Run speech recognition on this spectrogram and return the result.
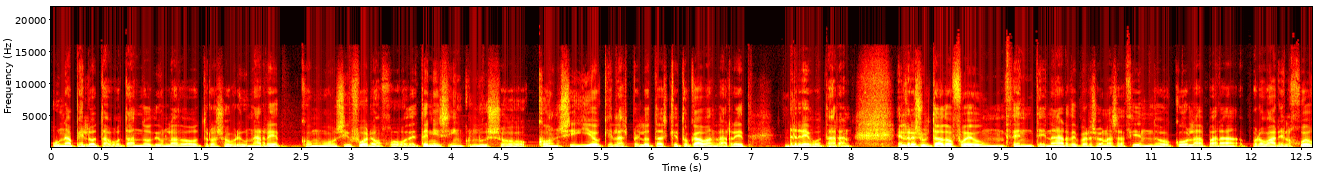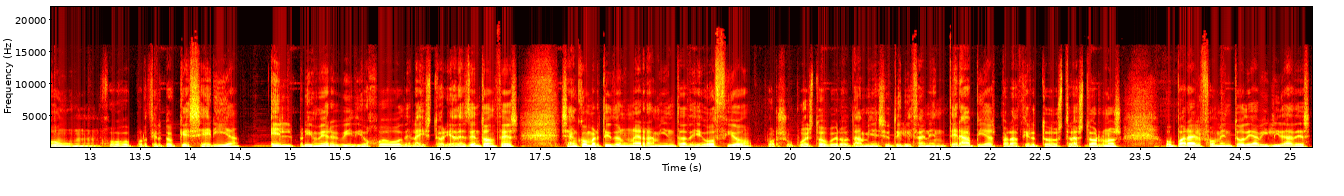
una pelota botando de un lado a otro sobre una red como si fuera un juego de tenis. Incluso consiguió que las pelotas que tocaban la red rebotaran. El resultado fue un centenar de personas haciendo cola para probar el juego, un juego, por cierto, que sería el primer videojuego de la historia. Desde entonces se han convertido en una herramienta de ocio, por supuesto, pero también se utilizan en terapias para ciertos trastornos o para el fomento de habilidades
